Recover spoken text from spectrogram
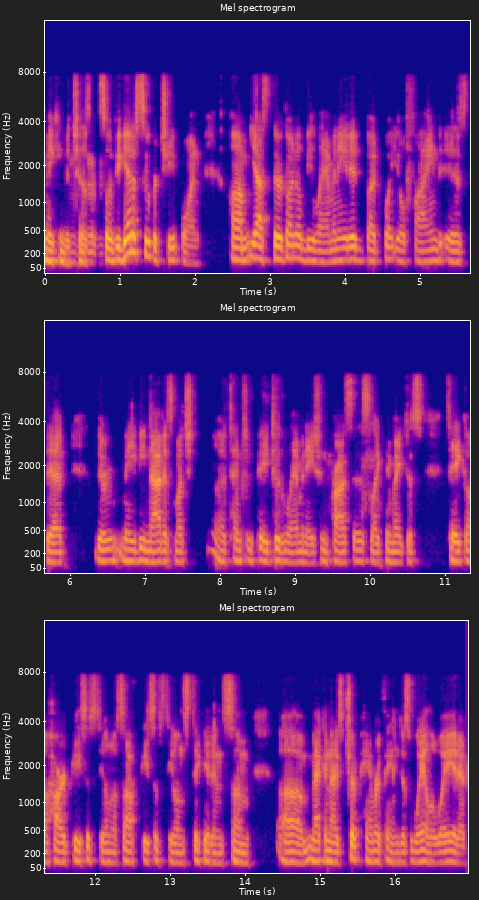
making the chisel. Mm-hmm. So if you get a super cheap one, um, yes, they're going to be laminated, but what you'll find is that there may be not as much attention paid to the lamination process. Like they might just take a hard piece of steel and a soft piece of steel and stick it in some uh, mechanized trip hammer thing and just wail away at it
